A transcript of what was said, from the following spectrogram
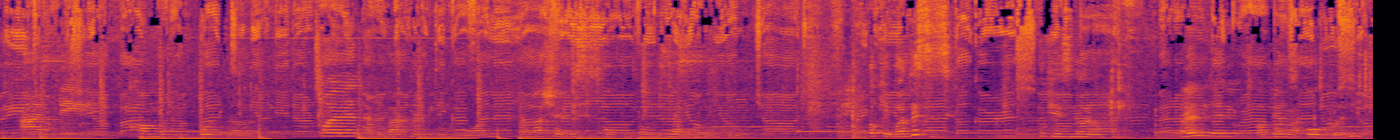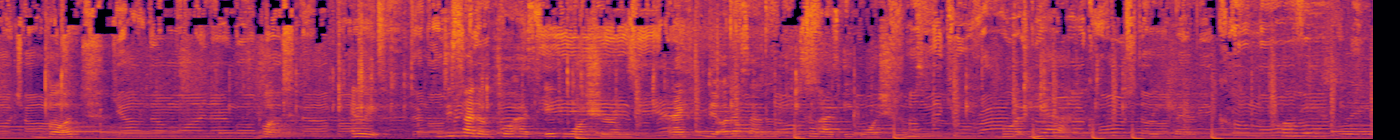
and they come with both the toilet and the bathroom in one. I'm not sure if this is open. Oh, it's not open. Okay, but this is okay. It's not open. I don't think any of them are open, but but anyway this side of the floor has eight washrooms and I think the other side also has eight washrooms But yeah, we can come this way.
